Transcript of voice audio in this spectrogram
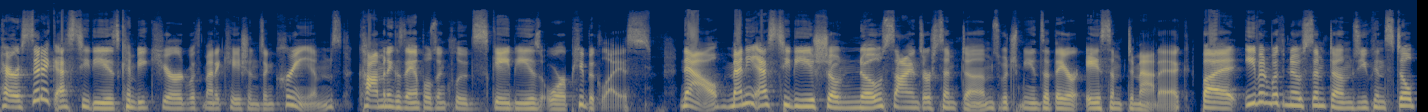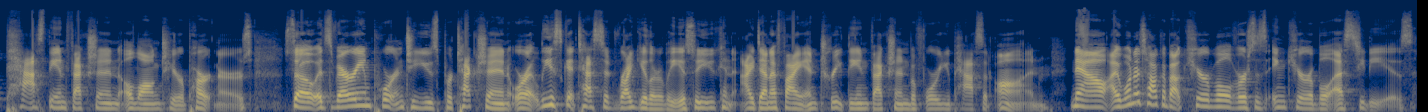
Parasitic STDs can be cured with medications and creams. Common examples include scabies or pubic lice. Now, many STDs show no signs or symptoms, which means that they are asymptomatic. But even with no symptoms, you can still pass the infection along to your partners. So it's very important to use protection or at least get tested regularly so you can identify and treat the infection before you pass it on. Now, I want to talk about curable versus incurable STDs.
